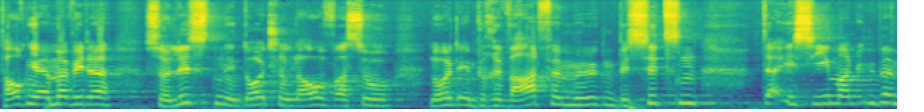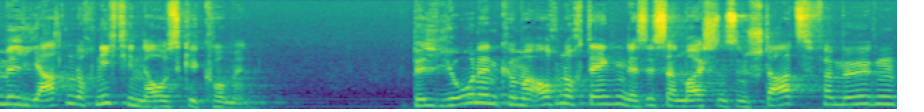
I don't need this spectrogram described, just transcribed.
Tauchen ja immer wieder so Listen in Deutschland auf, was so Leute im Privatvermögen besitzen da ist jemand über Milliarden noch nicht hinausgekommen. Billionen können wir auch noch denken, das ist dann meistens ein Staatsvermögen.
